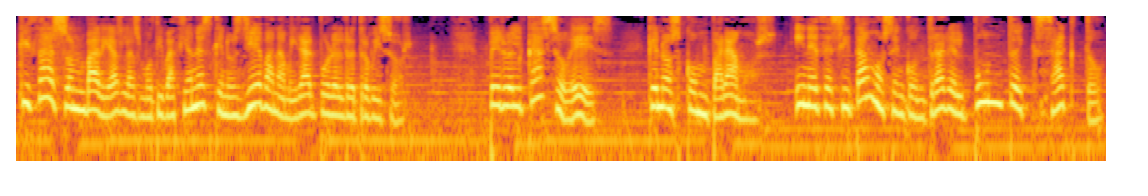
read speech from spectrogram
Quizás son varias las motivaciones que nos llevan a mirar por el retrovisor. Pero el caso es que nos comparamos y necesitamos encontrar el punto exacto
